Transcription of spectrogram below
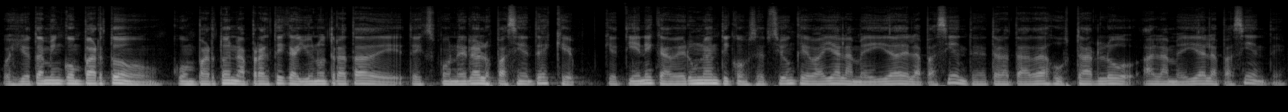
pues yo también comparto, comparto en la práctica y uno trata de, exponer a los pacientes que, tiene que haber una anticoncepción que vaya a la medida de la paciente, tratar de ajustarlo a la medida de la paciente.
